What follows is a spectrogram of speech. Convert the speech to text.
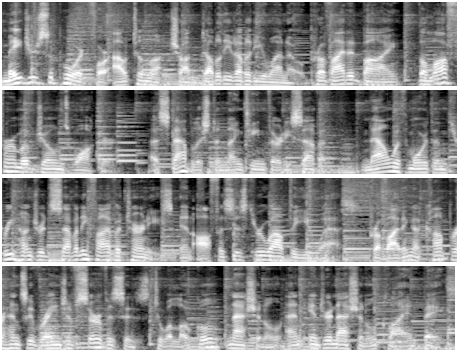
Major support for Out to Lunch on WWNO provided by the law firm of Jones Walker, established in 1937, now with more than 375 attorneys in offices throughout the U.S., providing a comprehensive range of services to a local, national, and international client base.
